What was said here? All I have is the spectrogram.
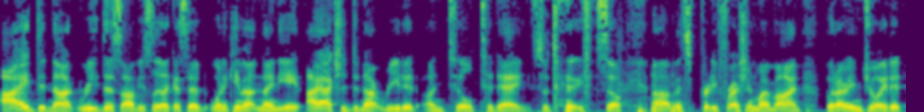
I did not read this, obviously, like I said, when it came out in 98. I actually did not read it until today. So, so um, it's pretty fresh in my mind, but I enjoyed it.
